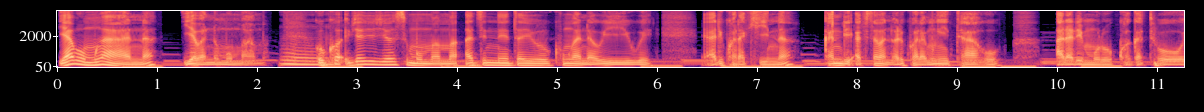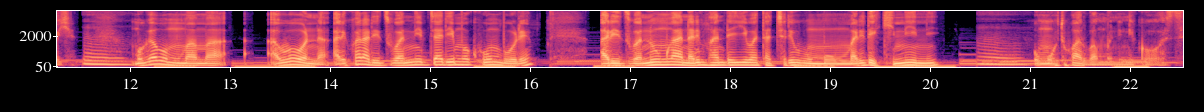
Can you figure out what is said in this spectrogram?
yaba umwana yaba n'umumama hmm. kuko ibyo ari byo byose umumama azi neza yuko umwana wiwe ariko arakina kandi afite abantu bari baramwitaho araremurukwa gatoya mm. mugabo mama abona ariko ararizwa n'ibyo arimo kumbure arizwa n'umwana ari impande yiwe atacari bumumarire kinini mm. umutwarwa munini rwose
